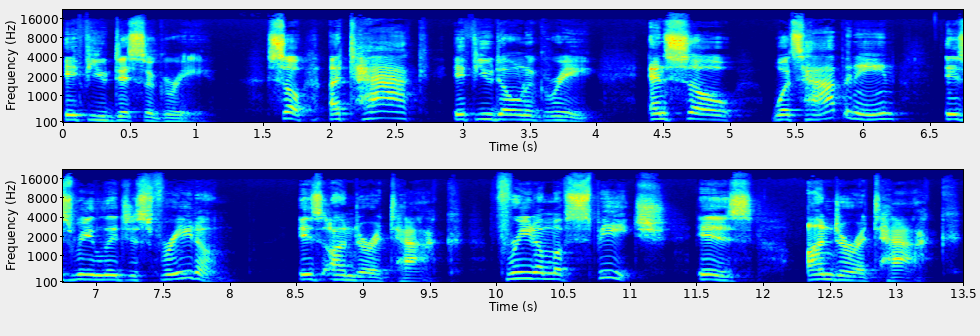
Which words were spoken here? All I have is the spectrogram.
if you disagree. So attack if you don't agree. And so what's happening is religious freedom is under attack. Freedom of speech is under attack.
